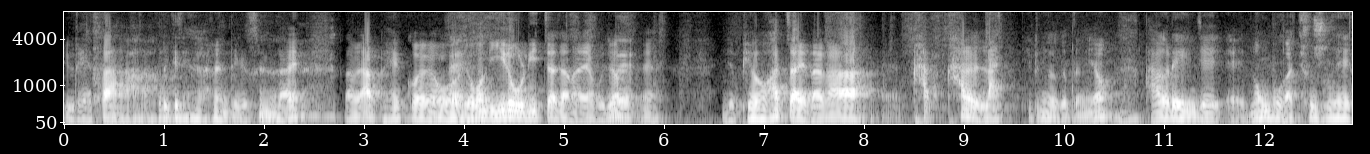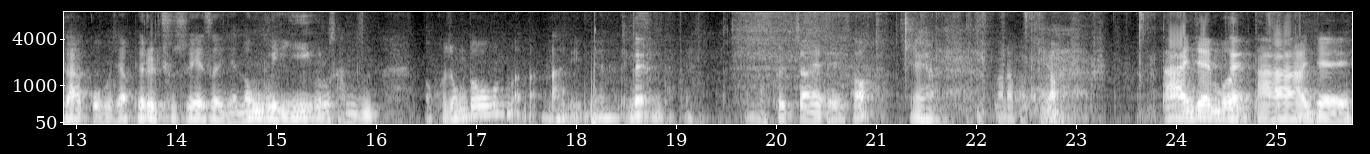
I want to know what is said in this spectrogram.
유래했다 그렇게 생각하면 되겠습니다. 그다음에 앞에 했고요. 요거, 네. 요건 이로울 이자잖아요, 그죠? 네. 예. 이제 벼화자에다가 칼, 칼, 낫 이런 거거든요. 가을에 이제 농부가 추수해갖고 그죠? 벼를 추수해서 이제 농부의 이익으로 삼는 어, 그 정도만 예, 네. 되겠습니다. 뭐 글자에 대해서 예. 알아볼게요. 다 이제 뭐 네. 다 이제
